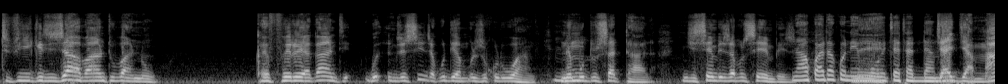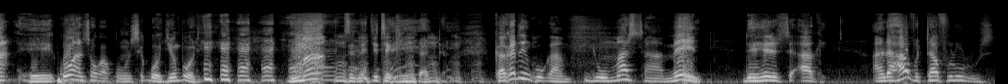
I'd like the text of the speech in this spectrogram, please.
tituyigirize abantu bano kafero yagaa nti "Gwe- nze siyinza kudya muzukulu wange ne mudusattaala ngisembeza busembeza. N'akwatako nemwokya taddamu. jajja ma eh, gwe wansooka ku nsi gojemboli ma nze nekitegeera dda. Kakati nkugamba you must amend the health act and have tough rules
